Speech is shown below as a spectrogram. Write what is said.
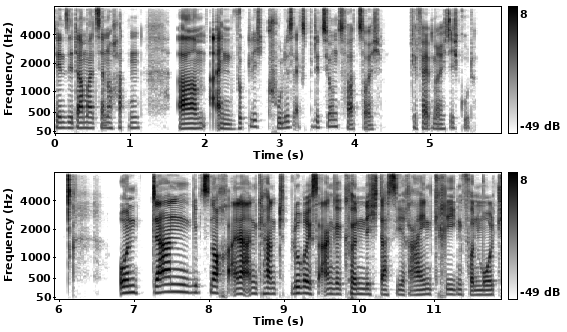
den sie damals ja noch hatten. Ähm, ein wirklich cooles Expeditionsfahrzeug. Gefällt mir richtig gut. Und dann gibt es noch eine Ankant Bluebricks angekündigt, dass sie reinkriegen von Mold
